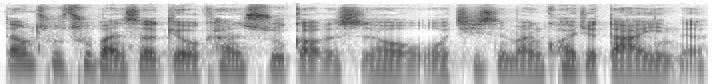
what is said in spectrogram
当初出版社给我看书稿的时候，我其实蛮快就答应了，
